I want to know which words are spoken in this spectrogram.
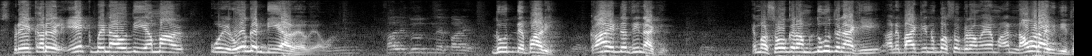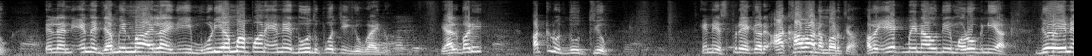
સ્પ્રે કર્યો એક મહિના સુધી એમાં કોઈ રોગ જ નહીં આવે હવે એમાં દૂધ ને પાણી. કાંઈ જ નથી નાખ્યું. એમાં સો ગ્રામ દૂધ નાખી અને બાકીનું બસો ગ્રામ એમ નવરાવી દીધું. એટલે એને જમીનમાં એટલે એ મૂળિયામાં પણ એને દૂધ પહોંચી ગયું ગાયનું. ખ્યાલ પડી? આટલું દૂધ થયું. એને સ્પ્રે કરે આ ખાવાના મરચા. હવે એક મહિના સુધી એમાં રોગ નહીં આવે. જો એને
